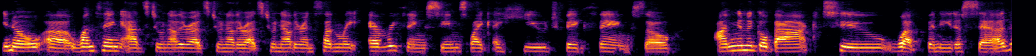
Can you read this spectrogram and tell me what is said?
you know uh, one thing adds to another adds to another adds to another and suddenly everything seems like a huge big thing. So i'm going to go back to what benita said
